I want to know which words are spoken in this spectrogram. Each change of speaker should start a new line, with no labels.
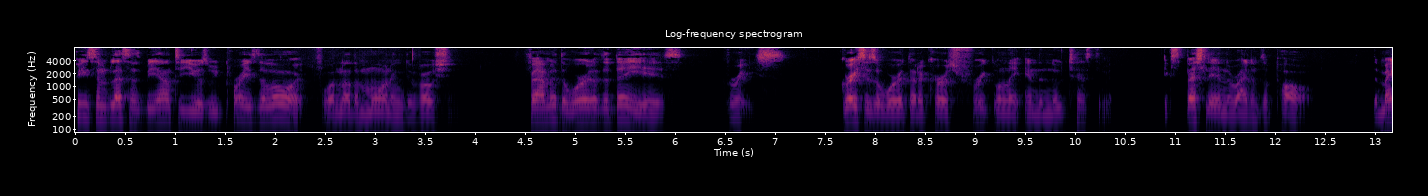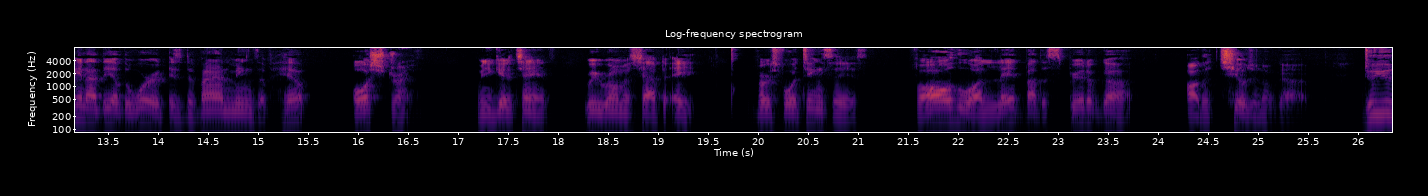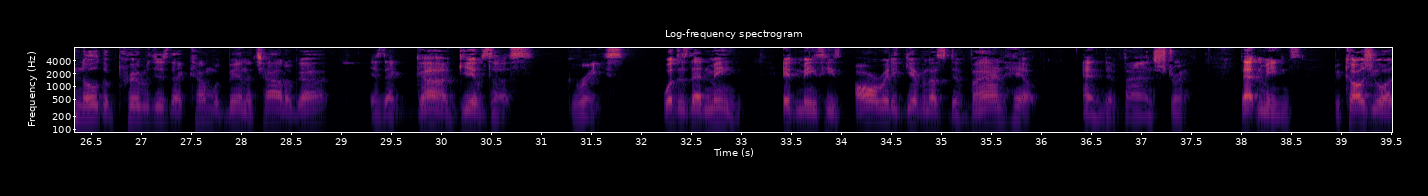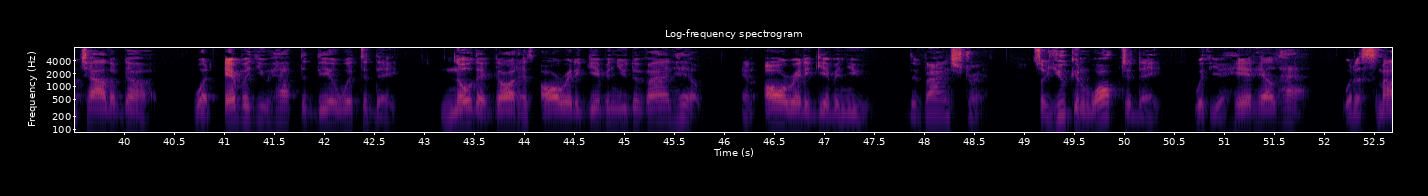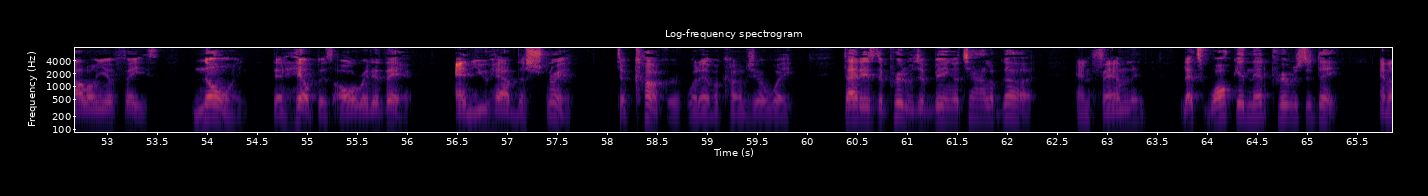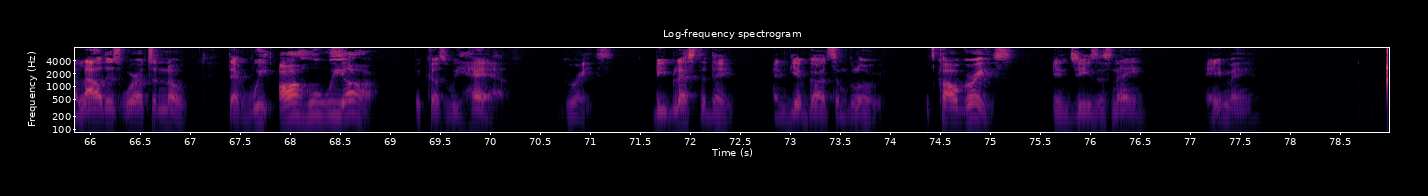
Peace and blessings be unto you as we praise the Lord for another morning devotion. Family, the word of the day is grace. Grace is a word that occurs frequently in the New Testament, especially in the writings of Paul. The main idea of the word is divine means of help or strength. When you get a chance, read Romans chapter 8, verse 14 says, For all who are led by the Spirit of God are the children of God. Do you know the privileges that come with being a child of God? Is that God gives us grace. What does that mean? It means He's already given us divine help and divine strength. That means because you are a child of God, whatever you have to deal with today, know that God has already given you divine help and already given you divine strength. So you can walk today with your head held high, with a smile on your face, knowing that help is already there and you have the strength to conquer whatever comes your way. That is the privilege of being a child of God. And family, let's walk in that privilege today and allow this world to know that we are who we are because we have grace. Be blessed today and give God some glory. It's called grace. In Jesus' name, amen.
